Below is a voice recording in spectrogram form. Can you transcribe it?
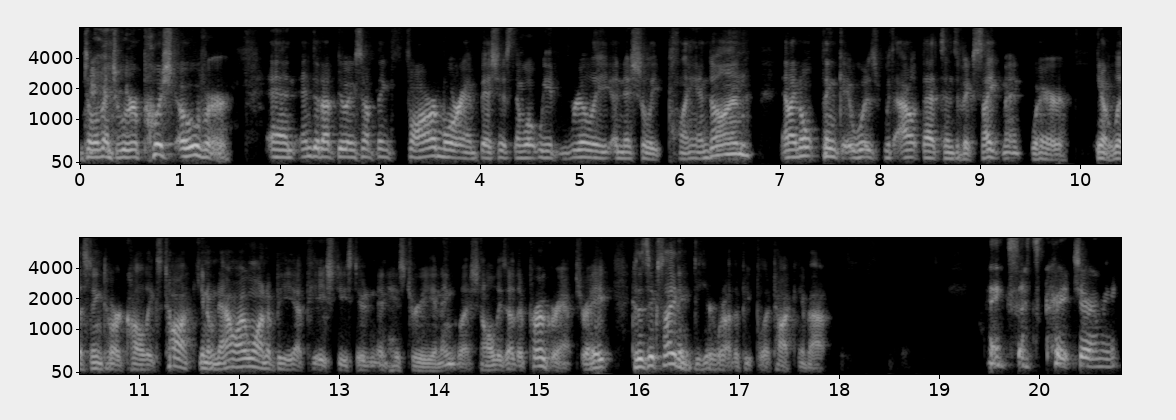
until eventually we were pushed over and ended up doing something far more ambitious than what we had really initially planned on. And I don't think it was without that sense of excitement where, you know, listening to our colleagues talk, you know, now I want to be a PhD student in history and English and all these other programs, right? Because it's exciting to hear what other people are talking about. Thanks, that's great, Jeremy.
